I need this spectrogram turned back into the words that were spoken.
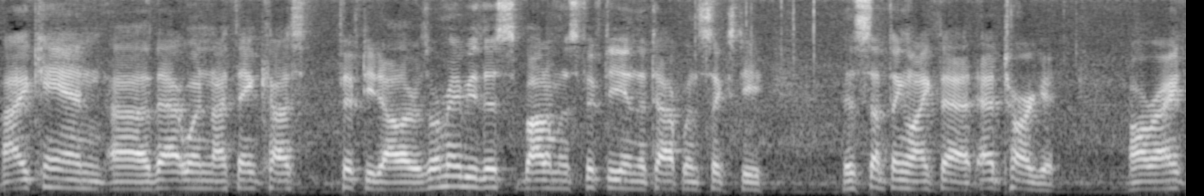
I can. Uh, that one I think costs fifty dollars, or maybe this bottom one's fifty and the top one's sixty. It's something like that at Target. All right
